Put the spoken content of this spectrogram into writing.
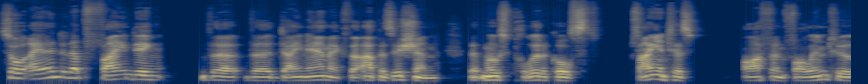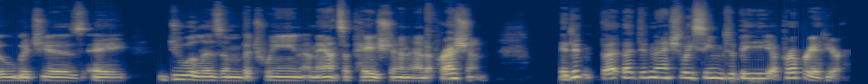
So I ended up finding the the dynamic, the opposition that most political scientists often fall into, which is a dualism between emancipation and oppression. It didn't that, that didn't actually seem to be appropriate here.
